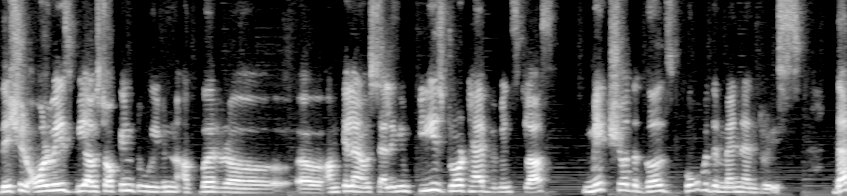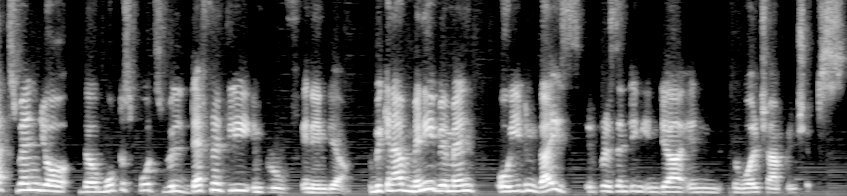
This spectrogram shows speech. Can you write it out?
They should always be. I was talking to even Akbar uh, uh uncle and I was telling him, please don't have women's class. Make sure the girls go with the men and race that's when your the motorsports will definitely improve in India. We can have many women or even guys representing India in the world championships.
